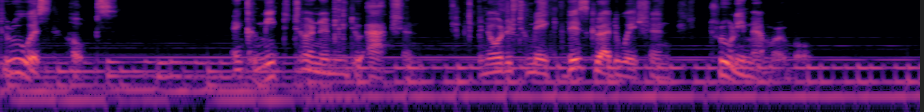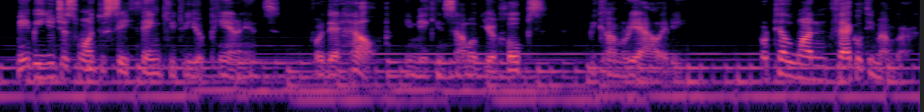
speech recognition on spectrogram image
truest hopes and commit to turn them into action in order to make this graduation truly memorable. Maybe you just want to say thank you to your parents for their help in making some of your hopes become reality. Or tell one faculty member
